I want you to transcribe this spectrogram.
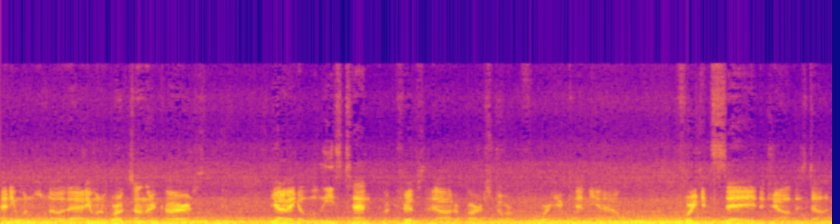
Anyone will know that. Anyone who works on their cars, you gotta make at least 10 quick trips to the auto parts store before you can, you know, before you can say the job is done.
